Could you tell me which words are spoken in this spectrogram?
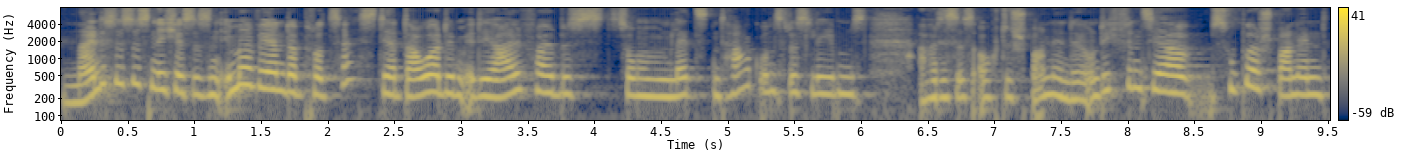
Nein, das ist es nicht. Es ist ein immerwährender Prozess, der dauert im Idealfall bis zum letzten Tag unseres Lebens. Aber das ist auch das Spannende. Und ich finde es ja super spannend,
